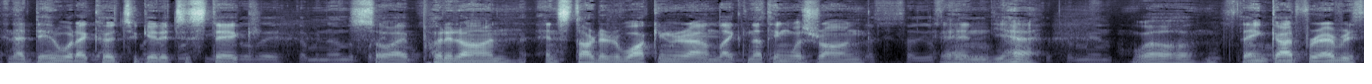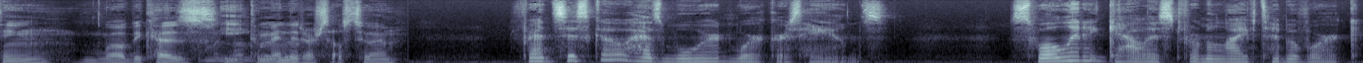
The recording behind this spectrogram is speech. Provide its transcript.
and I did what I could to get it to stick. So I put it on and started walking around like nothing was wrong. And yeah, well, thank God for everything. Well, because he commended ourselves to him. Francisco has worn workers' hands, swollen and calloused from a lifetime of work.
